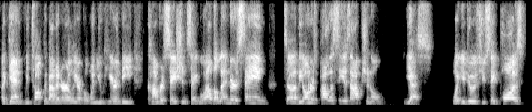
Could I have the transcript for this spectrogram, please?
Again, we talked about it earlier, but when you hear the conversation saying, well, the lender is saying uh, the owner's policy is optional. Yes, what you do is you say, pause,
